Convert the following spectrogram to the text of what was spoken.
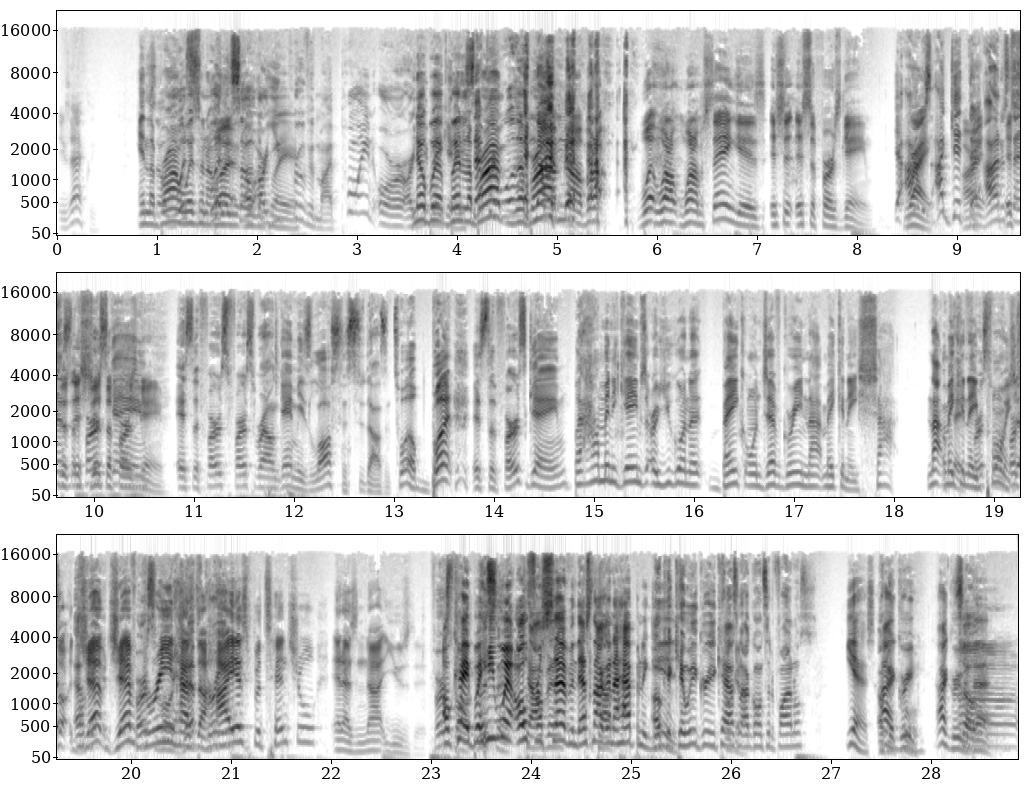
exactly. And LeBron what's- wasn't on the So other are player. you proving my point, or are No, you but- but a LeBron- LeBron- No, no, but I, what what I'm, what I'm saying is it's just, it's the first game. Yeah, I, Right. just- I get that. right. I understand. It's It's, just- it's the just first the first game. game. It's the first first round game he's lost since 2012, but it's the first game. But how many games are you going to bank on Jeff Green not making a shot, not Okay, making a first all, point? All, Okay, Jeff Jeff Green all, has Jeff the Green- highest potential and has not used it. First okay, all, but he went 0 for 7. That's not going to happen again. Okay, can we agree Cavs Okay. not going to the finals? yes, Okay, I agree. cool. I agree So- with that. Uh,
